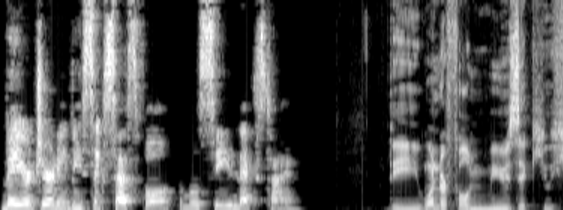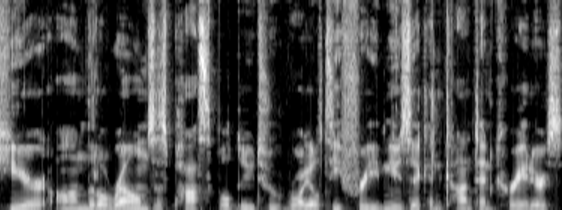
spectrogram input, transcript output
May your journey be successful, and we'll see you next time. The wonderful music you hear on Little Realms is possible due to royalty free music and content creators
